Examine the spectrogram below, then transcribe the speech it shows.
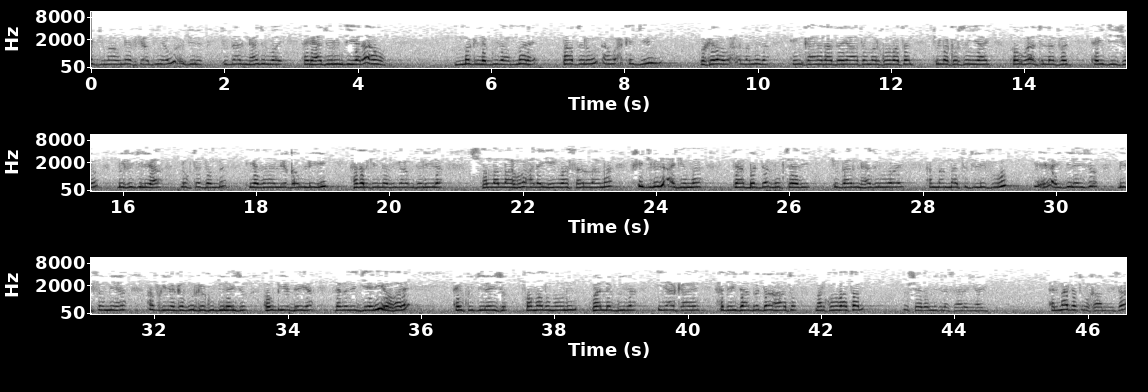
ajmaahu neefka adduunyaha wuxuu dila jubaarun hadur waayo ay hadurun diya la'aan wa mag la gudaa male baatilun aan wax ka jirin wakadaa waxaa lamida in kaanad hadday ahaata markuubatan tu la korsan yahay oo wa atlafad ay disho birijlihaa lugta dambe iyadana liqowlihi hadalkii nabiga u daliila sala allahu calayhi wasalama rijlulcajma daabadda lugteedii jubaarun hadur waaye ama maa tudlifuhu wixii ay dilayso bifamiha afkiiyo gafuurka ku dilayso aw biyadaya labada jeeni ee hore ay ku dilayso famadmuunin waa la gudaa idaa kaanad hadday daabadda ahaato markuubatan dusheeda mid la saaran yahay. Almaadatu alkhaamisa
